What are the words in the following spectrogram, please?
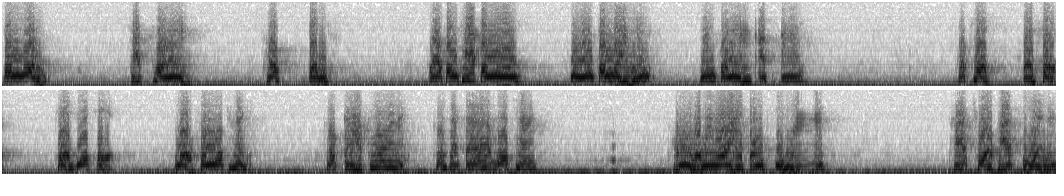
เป็นเรื่องสัตว์ทั่วหน้าเขาเป็น เราเป็นพระเป็นเนรหนึ่งมันเป็นอย่างนั้น มันก็น่าอับอายเพราะเพศประเสริฐเพศวิเศษโลกสมมติให้ เขากราบเขาไหว้เขาสักการะบูชาเขาเหมือนมาไหว้กองขี่หมาพระชั่วพระเสียนะ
